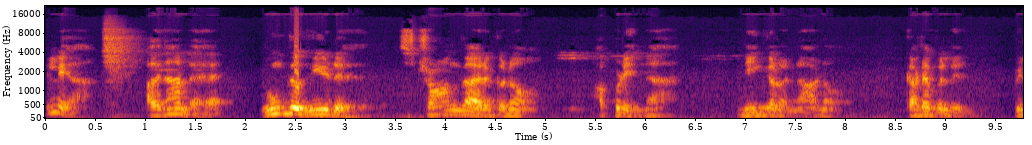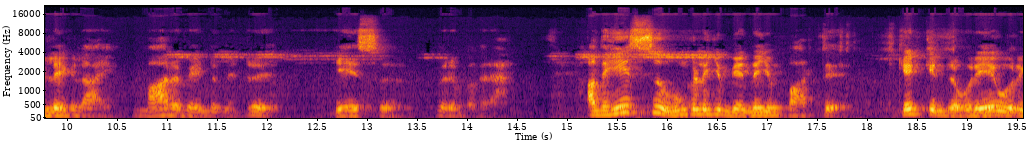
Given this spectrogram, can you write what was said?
இல்லையா? அதனால் உங்கள் வீடு ஸ்ட்ராங்காக இருக்கணும் அப்படின்னா நீங்களும் நானும் கடவுளின் பிள்ளைகளாய் மாற வேண்டும் என்று இயேசு விரும்புகிறார். அந்த இயேசு உங்களையும் என்னையும் பார்த்து கேட்கின்ற ஒரே ஒரு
